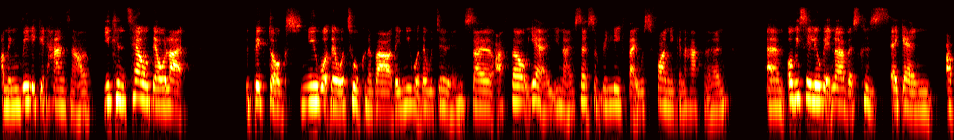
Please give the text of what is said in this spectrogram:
I'm in really good hands now. You can tell they were like the big dogs knew what they were talking about. They knew what they were doing. So I felt, yeah, you know, a sense of relief that it was finally going to happen. Um, obviously a little bit nervous because again, I,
